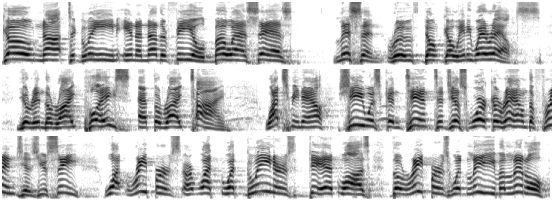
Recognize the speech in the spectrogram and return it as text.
Go not to glean in another field. Boaz says, Listen, Ruth, don't go anywhere else. You're in the right place at the right time. Watch me now. She was content to just work around the fringes. You see, what reapers or what, what gleaners did was the reapers would leave a little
